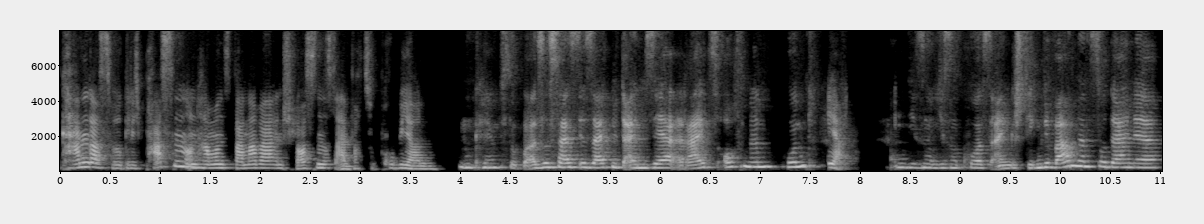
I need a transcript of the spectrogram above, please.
Kann das wirklich passen? Und haben uns dann aber entschlossen, das einfach zu probieren. Okay, super. Also das heißt, ihr seid mit einem sehr reizoffenen Hund ja. in diesen, diesen Kurs eingestiegen. Wie waren denn so deine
